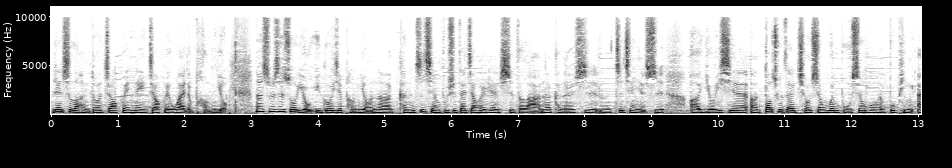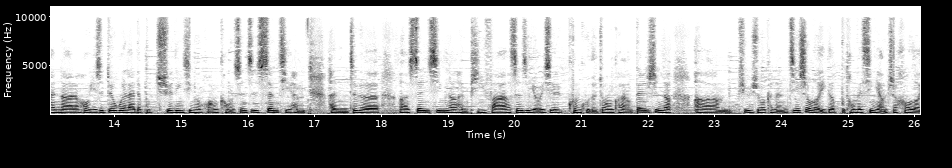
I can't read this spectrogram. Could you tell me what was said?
认识了很多教会内、教会外的朋友。那是不是说有遇过一些朋友，那可能之前不是在教会认识的啦？那可能是嗯，之前也是呃有一些呃到处在求。求神问卜，生活很不平安呐、啊，然后也是对未来的不确定性很惶恐，甚至身体很很这个呃身心呢很疲乏，甚至有一些困苦的状况。但是呢，嗯、呃，譬如说可能接受了一个不同的信仰之后了，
